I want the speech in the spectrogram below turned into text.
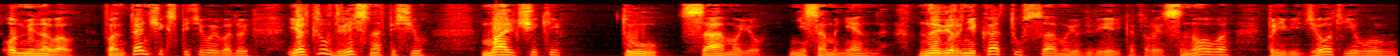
Он миновал фонтанчик с питьевой водой и открыл дверь с надписью «Мальчики, ту самую, несомненно, наверняка ту самую дверь, которая снова приведет его...»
